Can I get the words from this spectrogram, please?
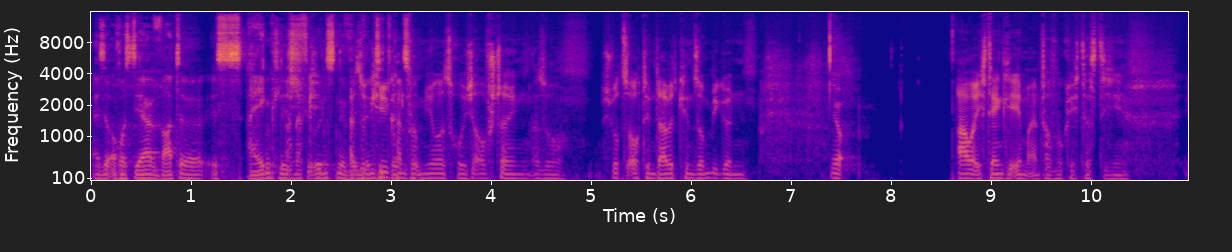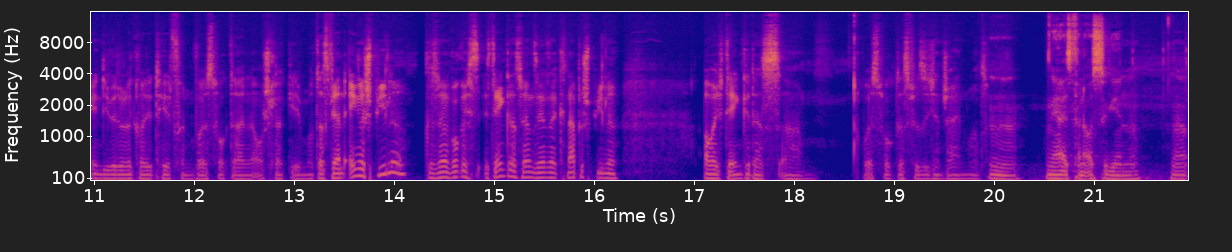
Also auch aus der Warte ist eigentlich für Kiel- uns eine also Kiel kann von mir aus ruhig aufsteigen. Also ich würde es auch dem David Kin Zombie gönnen. Ja, Aber ich denke eben einfach wirklich, dass die individuelle Qualität von Wolfsburg da den Ausschlag geben wird. Das wären enge Spiele. Das wären wirklich, ich denke, das wären sehr, sehr knappe Spiele. Aber ich denke, dass ähm, Wolfsburg das für sich entscheiden wird. Hm. Ja, ist von auszugehen, ne? Ja.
